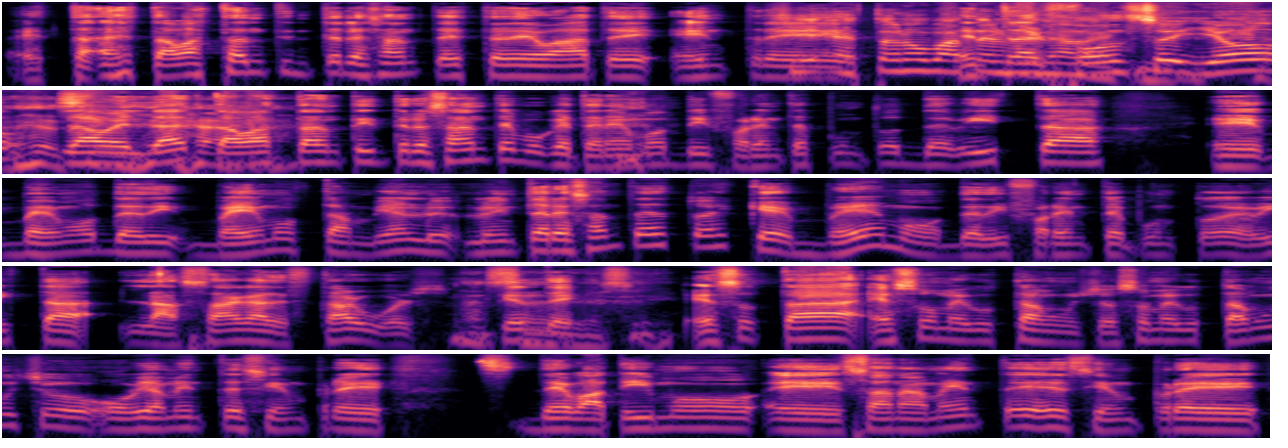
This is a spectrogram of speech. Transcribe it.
está, está bastante interesante este debate entre, Sí, esto no va a entre Alfonso aquí. y yo. La verdad está bastante interesante porque tenemos diferentes puntos de vista. Eh, vemos, de, vemos también, lo, lo interesante de esto es que vemos de diferentes puntos de vista la saga de Star Wars, ¿entiendes? sí. Eso está, eso me gusta mucho, eso me gusta mucho. Obviamente siempre debatimos eh, sanamente, siempre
